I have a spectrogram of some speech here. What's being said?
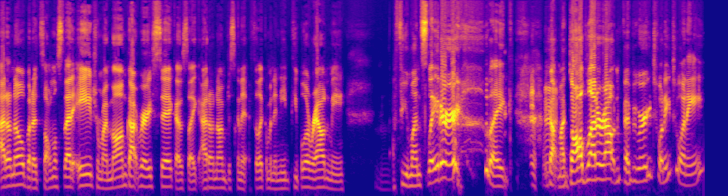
I don't know, but it's almost that age where my mom got very sick. I was like, I don't know. I'm just going to feel like I'm going to need people around me. Mm. A few months later, like I got my gallbladder out in February 2020.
